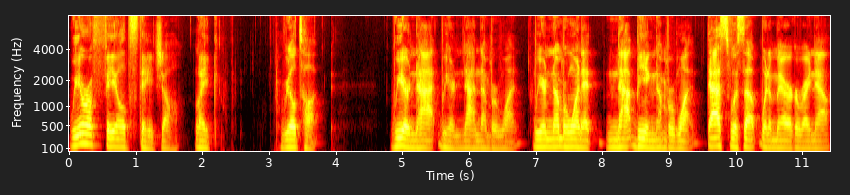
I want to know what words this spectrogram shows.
We are a failed state, y'all. Like, real talk. We are not, we are not number one. We are number one at not being number one. That's what's up with America right now.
